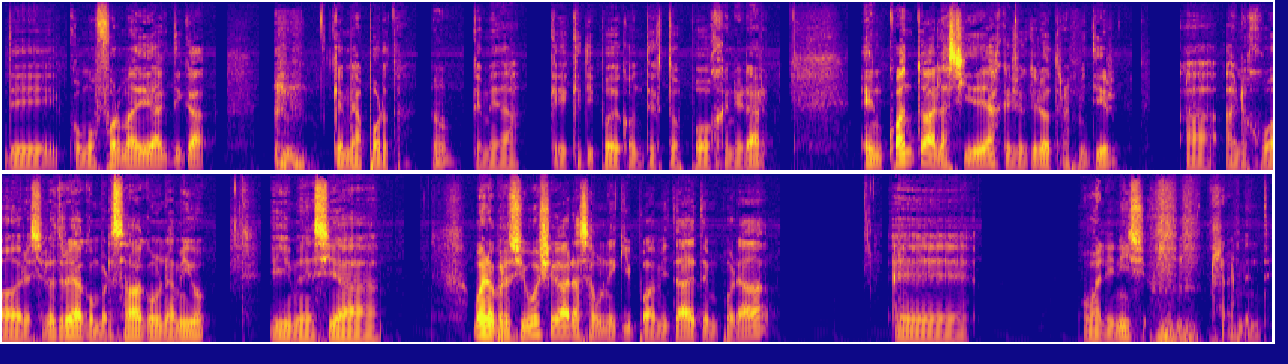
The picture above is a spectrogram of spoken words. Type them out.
de como forma didáctica que me aporta, ¿no? que me da, qué tipo de contextos puedo generar. En cuanto a las ideas que yo quiero transmitir a, a los jugadores, el otro día conversaba con un amigo y me decía, bueno, pero si vos llegaras a un equipo a mitad de temporada, eh, o al inicio, realmente,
